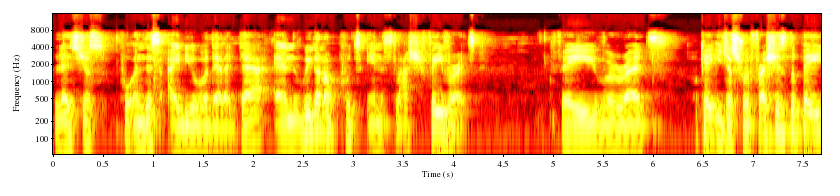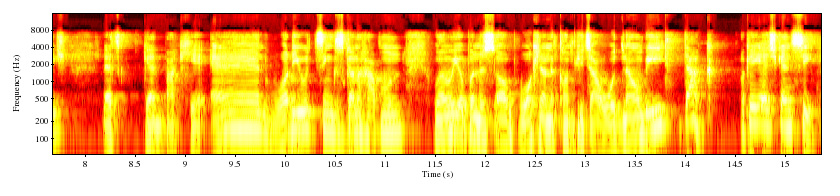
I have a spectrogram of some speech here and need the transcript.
let's just put in this id over there like that and we're gonna put in slash favorites. Favorites. Okay it just refreshes the page. Let's get back here. And what do you think is gonna happen when we open this up? Working on the computer would now be dark. Okay as you can see.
